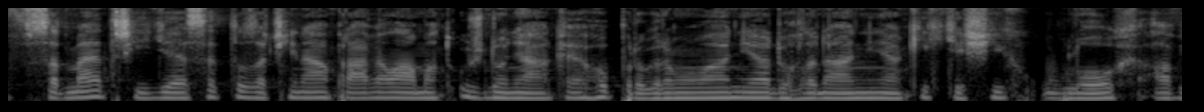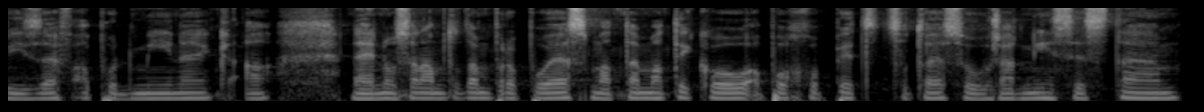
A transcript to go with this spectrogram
v sedmé třídě se to začíná právě lámat už do nějakého programování a dohledání nějakých těžších úloh a výzev a podmínek a najednou se nám to tam propoje s matematikou a pochopit, co to je souřadný systém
